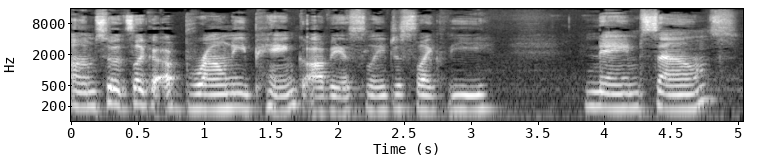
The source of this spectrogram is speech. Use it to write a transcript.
Um, so it's like a brownie pink, obviously, just like the name sounds.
